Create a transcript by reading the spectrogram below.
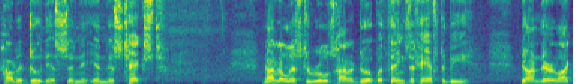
how to do this in, in this text not a list of rules how to do it, but things that have to be done. They're like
